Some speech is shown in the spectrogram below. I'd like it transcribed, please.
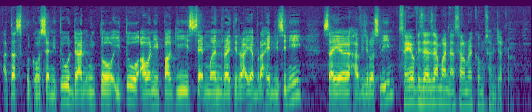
atas perkongsian itu dan untuk itu awani pagi segmen Rakyat Rakyat berakhir di sini. Saya Hafiz Rosli. Saya Hafiz Zaman. Assalamualaikum. Salam sejahtera.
